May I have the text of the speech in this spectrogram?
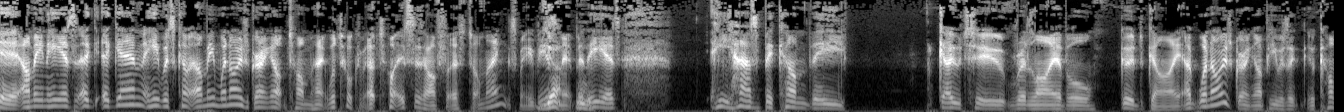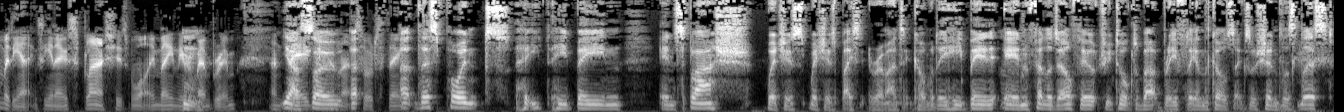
yeah, I mean, he is, again, he was coming, I mean, when I was growing up, Tom Hanks, we'll talk about, Tom, this is our first Tom Hanks movie, isn't Yeah. it? But Mm. he is, he has become the go-to reliable good guy. Uh, When I was growing up, he was a, a comedy actor, you know, Splash is what I mainly remember him, and Hmm. Yeah, Big so and that at, sort of thing. at this point, he he'd been in Splash, which is which is basically a romantic comedy. He'd been Mm-hmm. in Philadelphia, which we talked about briefly in the context of Schindler's List.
